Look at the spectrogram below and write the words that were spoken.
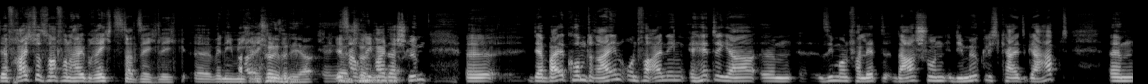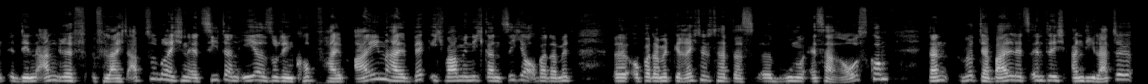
der Freistoß war von halb rechts tatsächlich, äh, wenn ich mich Ah, recht Entschuldige ja. Ja, Ist auch nicht weiter schlimm. Äh, der Ball kommt rein und vor allen Dingen hätte ja ähm, Simon Fallett da schon die Möglichkeit gehabt, ähm, den Angriff vielleicht abzubrechen. Er zieht dann eher so den Kopf halb ein, halb weg. Ich war mir nicht ganz sicher, ob er damit, äh, ob er damit gerechnet hat, dass äh, Bruno Esser rauskommt. Dann wird der Ball letztendlich an die Latte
